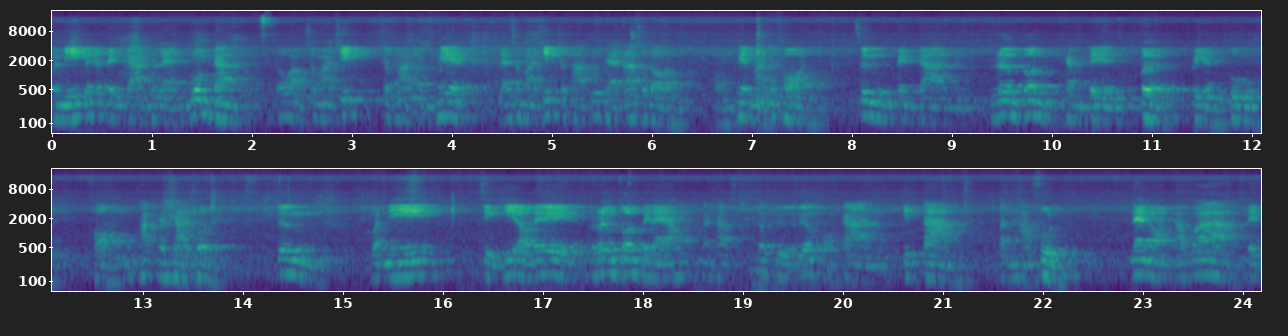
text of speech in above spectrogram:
วันนี้ก็จะเป็นการแถลงร่วมกัน ระหว่างสมาชิกสภากรุงเทพและสมาชิกสภาผู้แทนราษฎรของกรุงเทพมหานคร ซึ่งเป็นการเริ่มต้นแคมเปญเปิดเปลี่ยนกรุงของพรรคประชาชน ซึ่งวันนี้สิ่งที่เราได้เริ่มต้นไปแล้วนะครับ ก็คือเรื่องของการติดตามปัญหาฝุ่น แน่นอนครับว่าเป็น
